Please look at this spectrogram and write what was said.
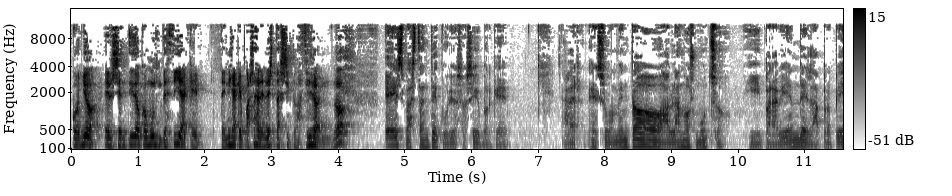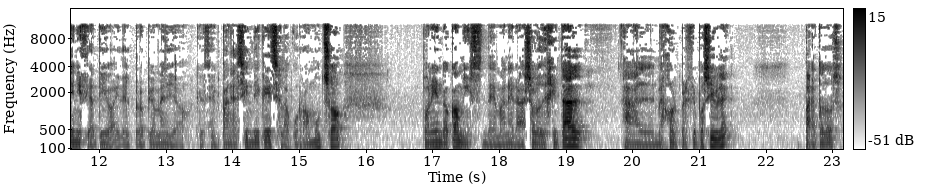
coño, el sentido común decía que tenía que pasar en esta situación, ¿no? Es bastante curioso, sí, porque, a ver, en su momento hablamos mucho y para bien de la propia iniciativa y del propio medio. Quiero decir, Panel Syndicate se le ocurrió mucho poniendo cómics de manera solo digital al mejor precio posible para todos,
